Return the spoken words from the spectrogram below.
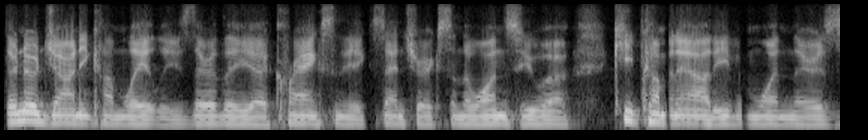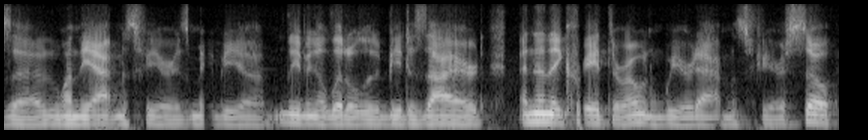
they're no Johnny come latelys. They're the uh, cranks and the eccentrics and the ones who uh, keep coming out even when there's uh, when the atmosphere is maybe uh, leaving a little to be desired, and then they create their own weird atmosphere. So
